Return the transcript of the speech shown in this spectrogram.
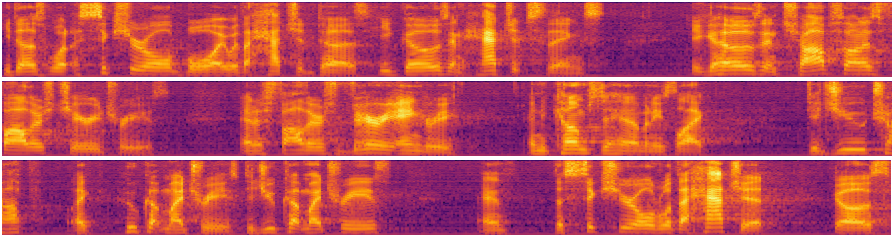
he does what a six year old boy with a hatchet does he goes and hatchets things. He goes and chops on his father's cherry trees. And his father's very angry. And he comes to him and he's like, Did you chop, like, who cut my trees? Did you cut my trees? And the six year old with a hatchet goes,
